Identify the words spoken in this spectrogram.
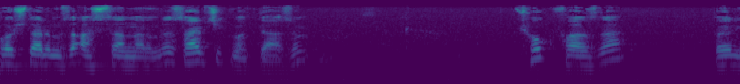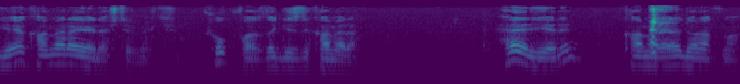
Koçlarımıza, aslanlarımıza sahip çıkmak lazım. Çok fazla bölgeye kamera yerleştirmek. Çok fazla gizli kamera. Her yeri kameraya donatmak.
